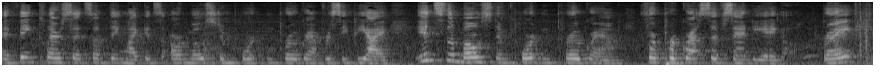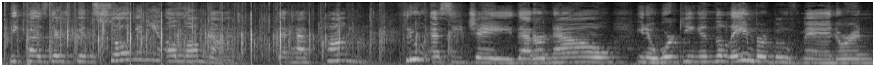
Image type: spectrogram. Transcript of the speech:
I think Claire said something like it's our most important program for CPI. It's the most important program for progressive San Diego, right? Because there's been so many alumni that have come through SEJ that are now, you know, working in the labor movement or in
